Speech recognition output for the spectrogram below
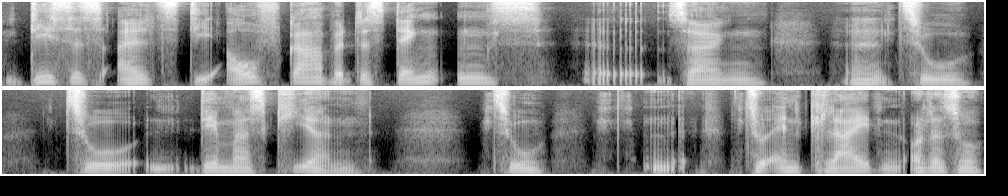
dieses als die Aufgabe des Denkens äh, sagen, äh, zu, zu demaskieren, zu, zu entkleiden oder so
